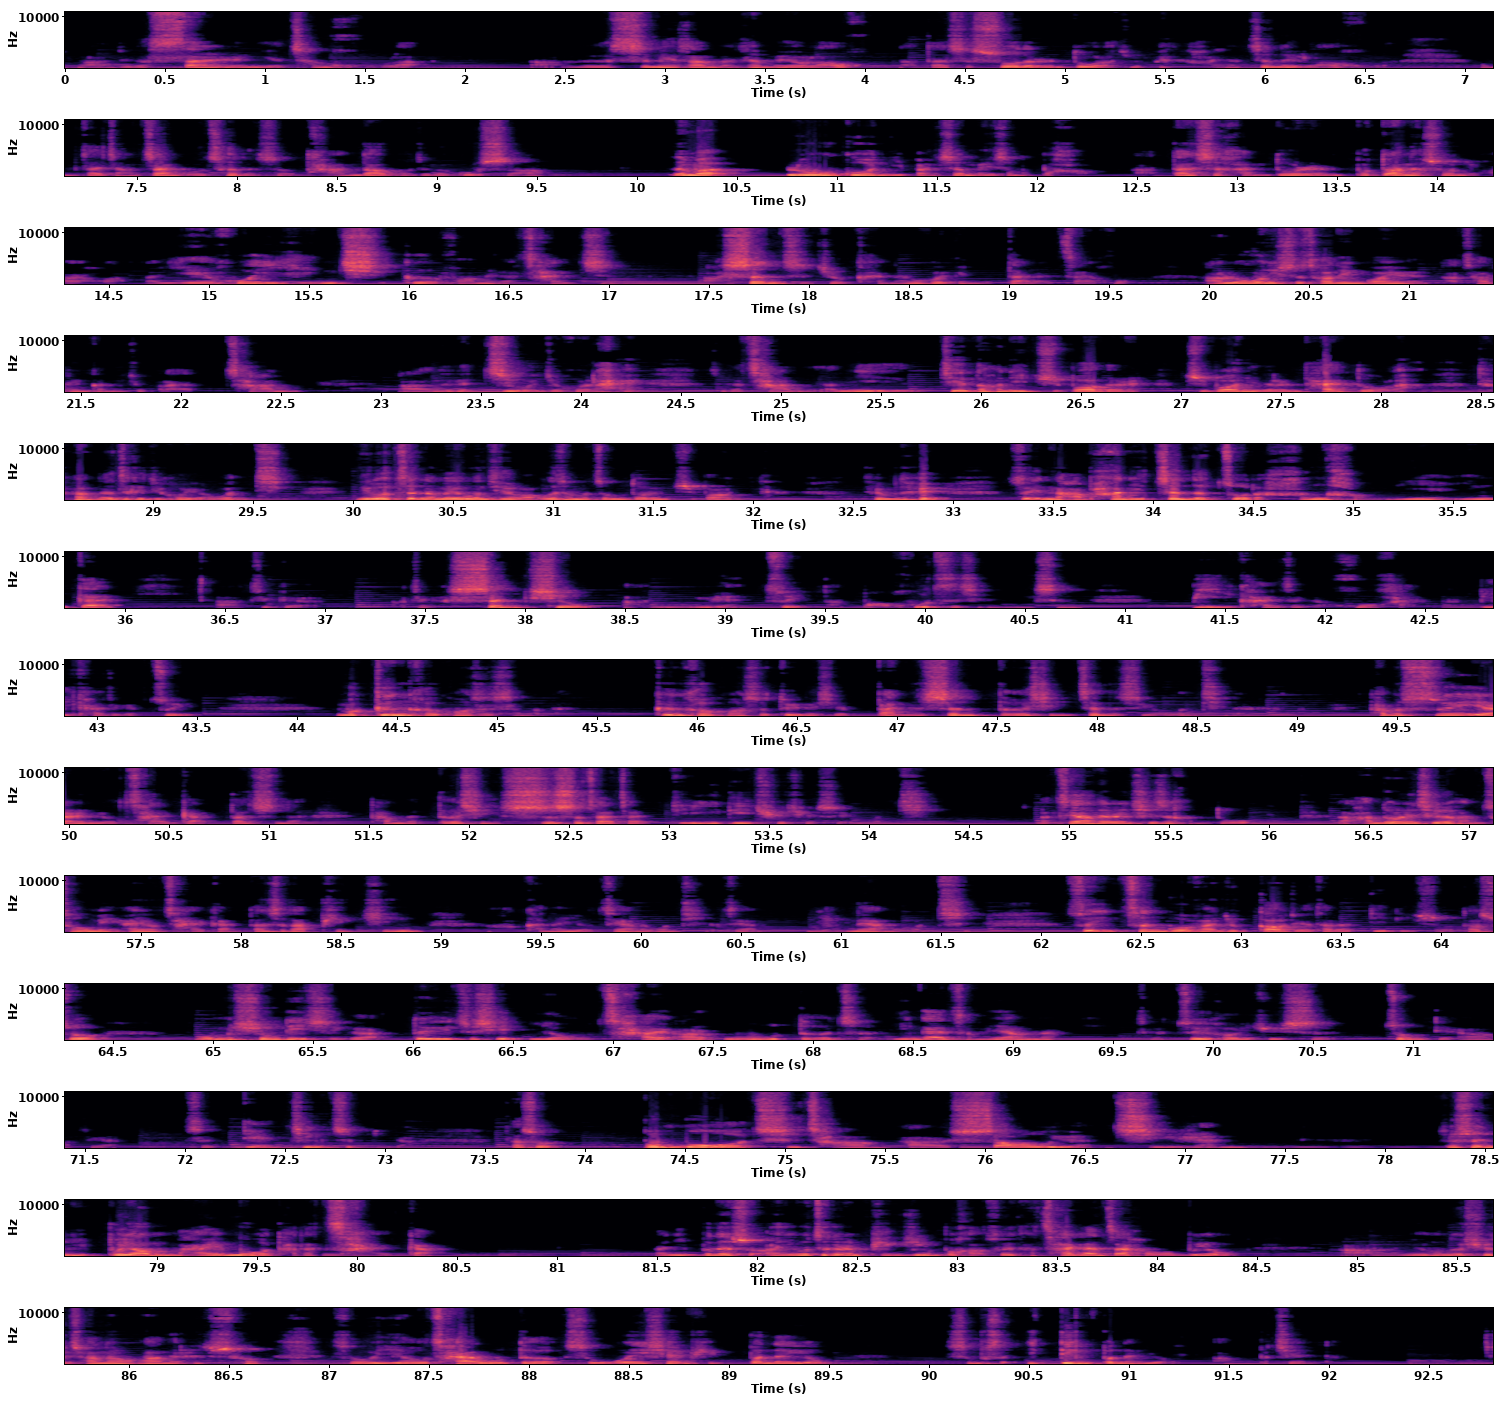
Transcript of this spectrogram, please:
啊，这个三人也成虎了，啊，这个市面上本身没有老虎啊，但是说的人多了，就好像真的有老虎了，我们在讲《战国策》的时候谈到过这个故事啊。那么，如果你本身没什么不好啊，但是很多人不断的说你坏话，那也会引起各方面的猜忌啊，甚至就可能会给你带来灾祸啊。如果你是朝廷官员啊，朝廷可能就会来查你啊，这个纪委就会来这个查你啊。你接到你举报的人，举报你的人太多了，对吧？那这个就会有问题。你如果真的没问题的话，为什么这么多人举报你呢？对不对？所以哪怕你真的做得很好，你也应该啊，这个啊，这个慎修啊，远罪啊，保护自己的名声，避开这个祸害，避开这个罪。那么，更何况是什么呢？更何况是对那些本身德行真的是有问题的人，他们虽然有才干，但是呢，他们的德行实实在在的的确确是有问题。啊，这样的人其实很多啊，很多人其实很聪明，很有才干，但是他品行啊。可能有这样的问题，有这样有那样的问题，所以曾国藩就告诫他的弟弟说：“他说我们兄弟几个对于这些有才而无德者，应该怎么样呢？”这个最后一句是重点啊，这个是点睛之笔啊。他说：“不没其长而稍远其人，就是你不要埋没他的才干啊，你不能说啊，因为这个人品行不好，所以他才干再好我不用。”啊，有很多学传统文化的人说，所谓有才无德是危险品，不能用，是不是一定不能用啊？不见得，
